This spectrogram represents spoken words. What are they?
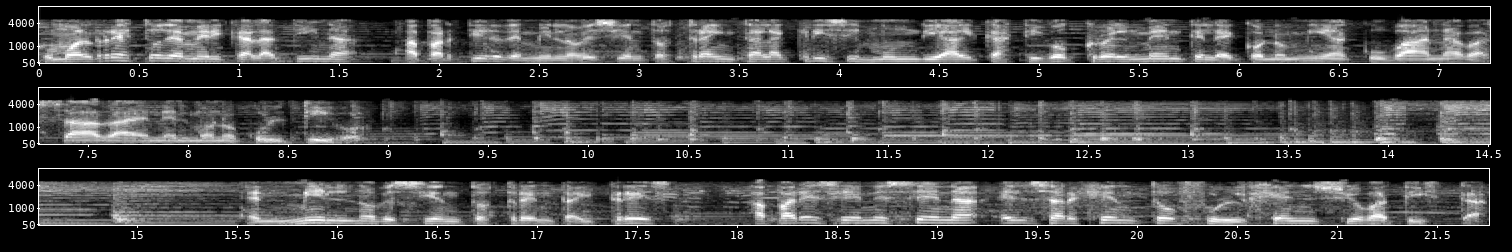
Como el resto de América Latina, a partir de 1930 la crisis mundial castigó cruelmente la economía cubana basada en el monocultivo. En 1933 aparece en escena el sargento Fulgencio Batista,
